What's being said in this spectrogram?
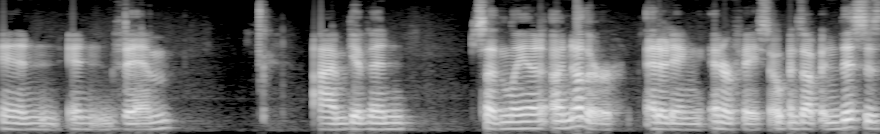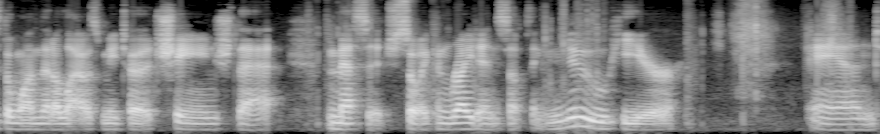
in, in Vim, I'm given suddenly a, another editing interface opens up and this is the one that allows me to change that message. So I can write in something new here and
